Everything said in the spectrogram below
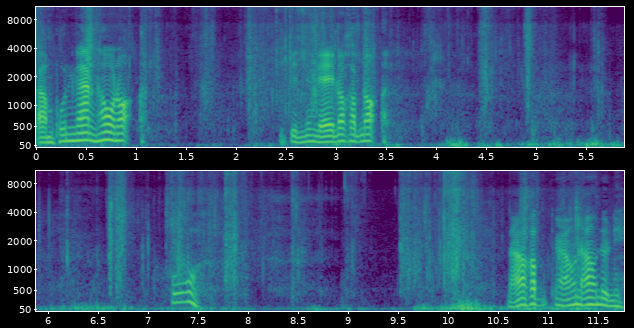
ตามผลงานเฮาเนาะสิเป็นยังไงเนาะครับเนาะโอ้หนาวครับหนาวหนาวเดี๋ยวนี้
